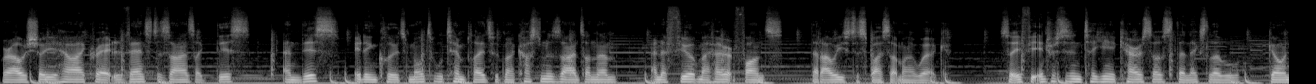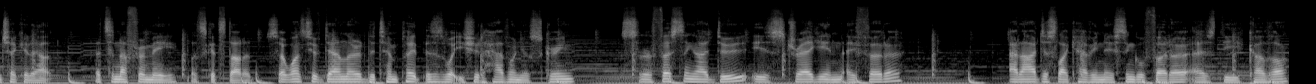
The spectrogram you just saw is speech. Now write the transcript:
where I will show you how I create advanced designs like this and this. It includes multiple templates with my custom designs on them and a few of my favorite fonts that I will use to spice up my work. So if you're interested in taking your carousels to the next level, go and check it out. That's enough from me, let's get started. So once you've downloaded the template, this is what you should have on your screen. So the first thing I do is drag in a photo, and I just like having a single photo as the cover.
